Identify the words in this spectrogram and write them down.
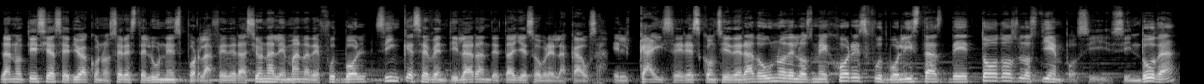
La noticia se dio a conocer este lunes por la Federación Alemana de Fútbol sin que se ventilaran detalles sobre la causa. El Kaiser es considerado uno de los mejores futbolistas de todos los tiempos y, sin duda,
